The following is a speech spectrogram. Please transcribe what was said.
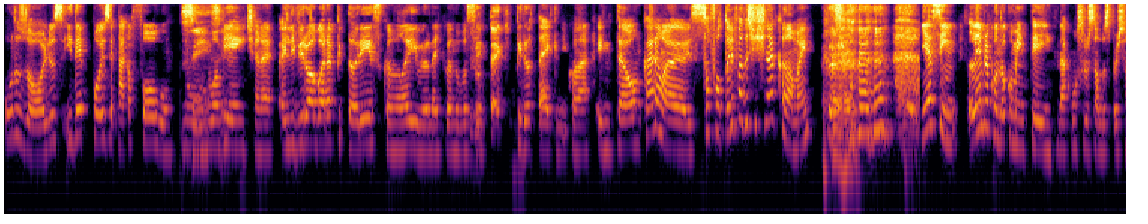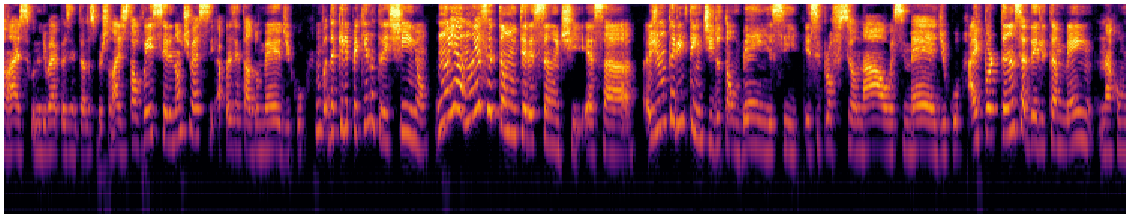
Por os olhos e depois taca fogo no, Sim, no sim. ambiente, né? Ele virou agora pitoresco, não lembra, né? Quando você. Pirotécnico. Pirotécnico, né? Então, caramba, só faltou ele fazer xixi na cama, hein? e assim, lembra quando eu comentei na construção dos personagens, quando ele vai apresentando os personagens? Talvez se ele não tivesse apresentado o médico, daquele pequeno trechinho, não ia, não ia ser tão interessante essa. A gente não teria entendido tão bem esse, esse profissional, esse médico, a importância dele também na comunidade,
